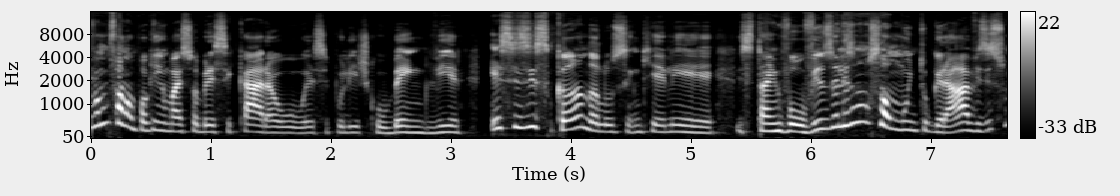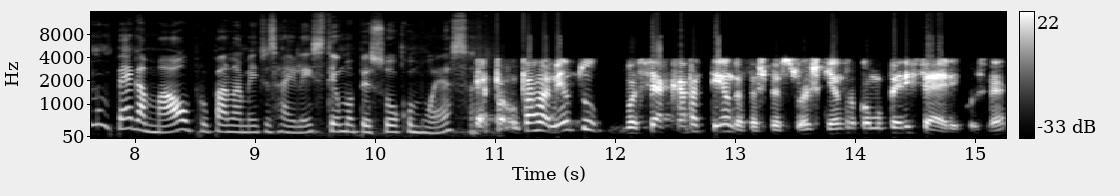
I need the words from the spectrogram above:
vamos falar um pouquinho mais sobre esse cara, o, esse político, o Ben-Gvir. Esses escândalos em que ele está envolvido, eles não são muito graves? Isso não pega mal para o parlamento israelense ter uma pessoa como essa? É, o parlamento, você acaba tendo essas pessoas que entram como periféricos, né?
